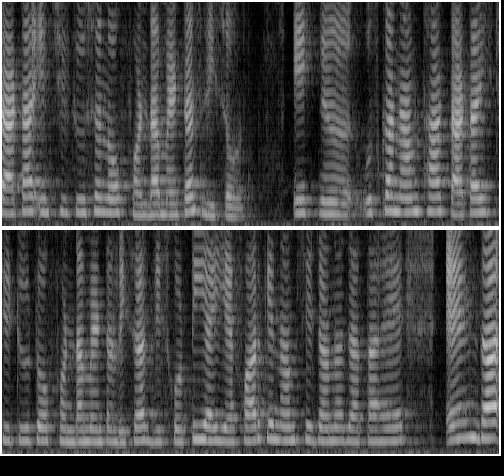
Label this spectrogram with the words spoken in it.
Tata Institution of Fundamental Research उसका नाम था Tata Institute of Fundamental Research जिसको टी आई एफ आर के नाम से जाना जाता है and the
